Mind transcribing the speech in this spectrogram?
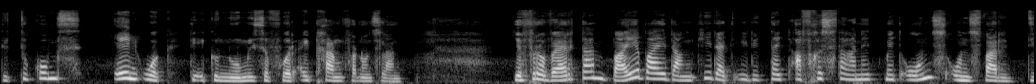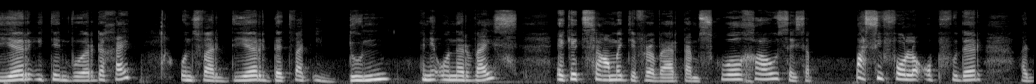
die toekoms en ook die ekonomiese vooruitgang van ons land. Juffrou Wertan, baie baie dankie dat u die tyd afgestaan het met ons. Ons waardeer u teenwoordigheid. Ons waardeer dit wat u doen in die onderwys. Ek het saam met Juffrou Wertan skool gehou. Sy's 'n passievolle opvoeder wat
